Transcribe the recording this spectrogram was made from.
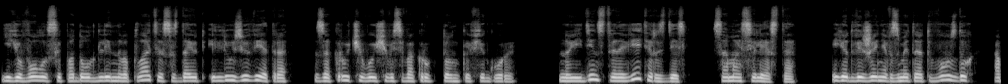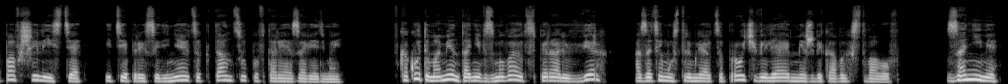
Ее волосы подол длинного платья создают иллюзию ветра, закручивающегося вокруг тонкой фигуры. Но единственный ветер здесь — сама Селеста. Ее движения взметают в воздух опавшие листья, и те присоединяются к танцу, повторяя за ведьмой. В какой-то момент они взмывают спиралью вверх, а затем устремляются прочь, виляя межвековых стволов. «За ними!»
